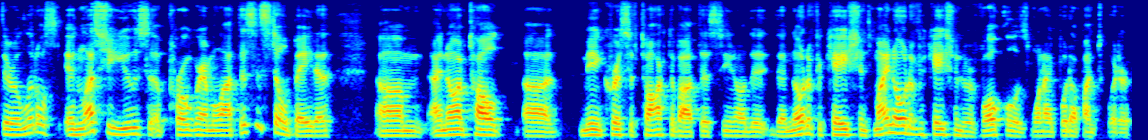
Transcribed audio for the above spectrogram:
They're a little unless you use a program a lot. This is still beta. Um, I know I've told uh, me and Chris have talked about this. You know, the the notifications. My notification for vocal is when I put up on Twitter.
